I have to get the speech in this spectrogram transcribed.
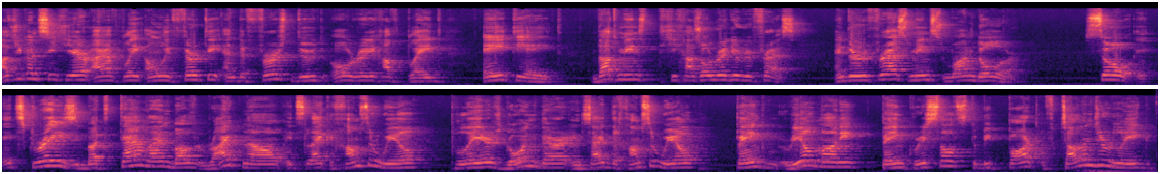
As you can see here I have played only 30 and the first dude already have played 88 that means he has already refreshed. And the refresh means one dollar so it's crazy but timeline ball right now it's like a hamster wheel players going there inside the hamster wheel paying real money paying crystals to be part of Challenger League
